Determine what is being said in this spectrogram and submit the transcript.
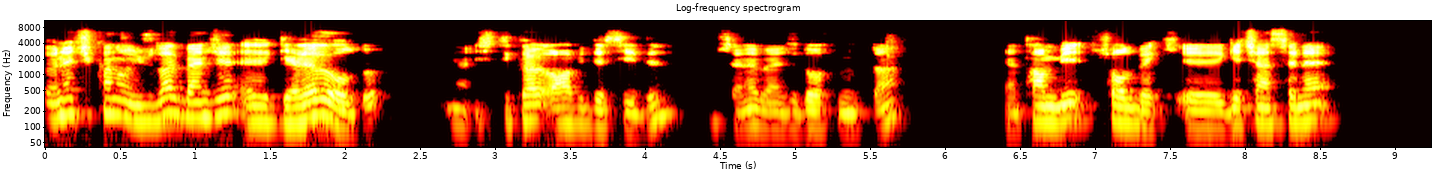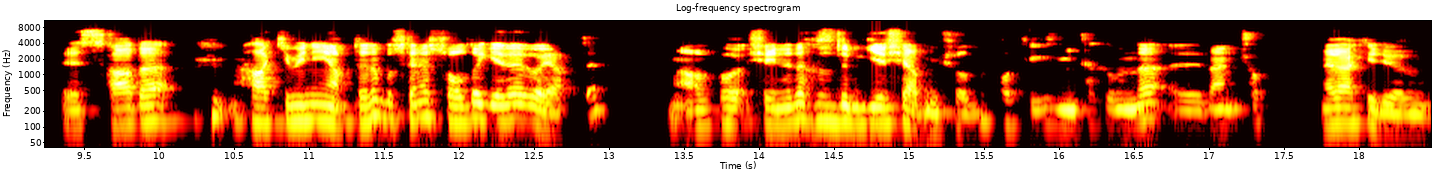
öne çıkan oyuncular bence e, Guerrero oldu. Yani istikrar abidesiydi bu sene bence Dortmund'da. Yani tam bir sol bek. E, geçen sene e, sağda Hakimi'nin yaptığını bu sene solda Guerrero yaptı. Avrupa şeyine de hızlı bir giriş yapmış oldu. Portekiz milli takımında e, ben çok merak ediyorum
